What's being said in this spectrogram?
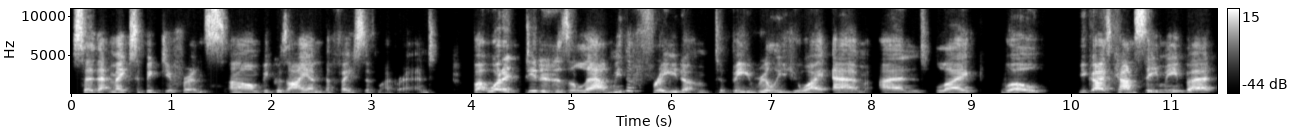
So that makes a big difference um, because I am the face of my brand. But what it did, it has allowed me the freedom to be really who I am. And like, well, you guys can't see me, but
